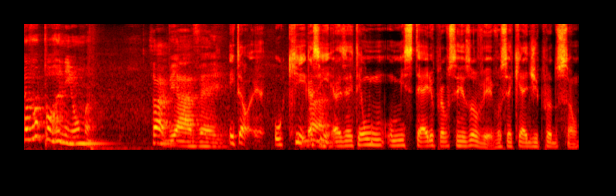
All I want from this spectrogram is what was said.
Eu vou porra nenhuma. Sabe, ah, velho. Então, é, o que, assim, mas aí tem um, um mistério pra você resolver, você que é de produção.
